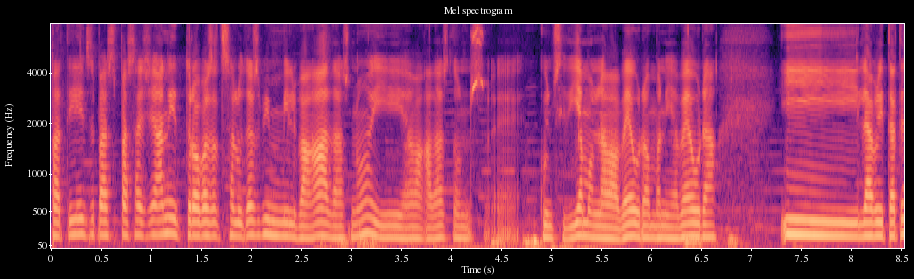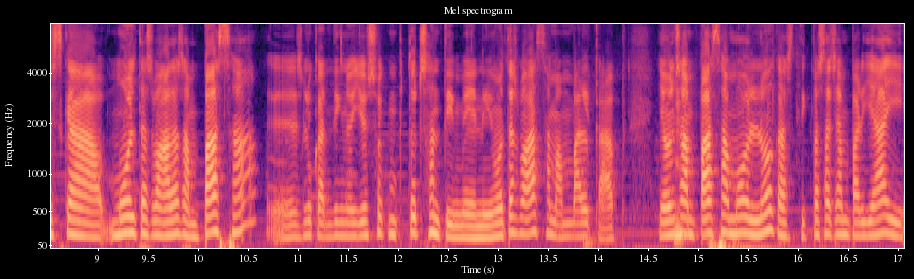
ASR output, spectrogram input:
petits vas passejant i trobes, et salutes 20.000 vegades, no? I a vegades doncs, eh, coincidíem on anava a veure, on venia a veure, i la veritat és que moltes vegades em passa, és el que et dic, no? jo sóc tot sentiment i moltes vegades se me'n va el cap. Llavors em passa molt no? que estic passejant per allà i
